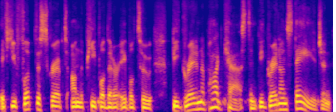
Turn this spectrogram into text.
if you flip the script on the people that are able to be great in a podcast and be great on stage and,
